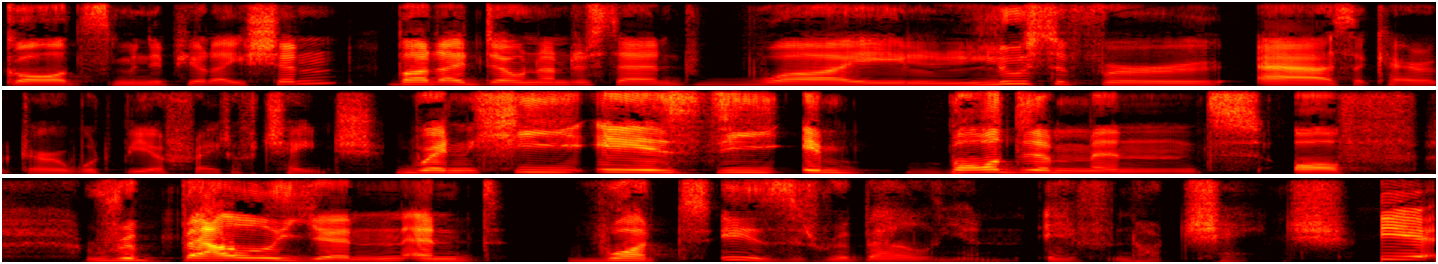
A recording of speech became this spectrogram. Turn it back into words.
God's manipulation, but I don't understand why Lucifer as a character would be afraid of change when he is the embodiment of rebellion and what is rebellion if not change? We're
